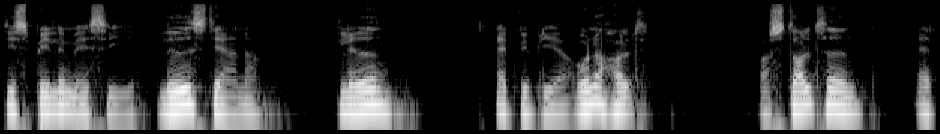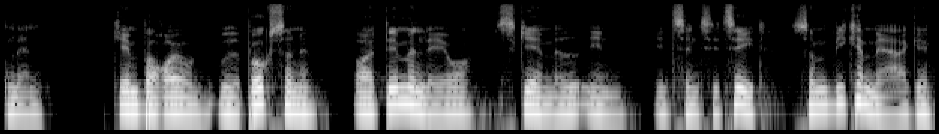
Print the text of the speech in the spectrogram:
de spillemæssige ledestjerner, glæden, at vi bliver underholdt, og stoltheden, at man kæmper røven ud af bukserne, og at det, man laver, sker med en intensitet, som vi kan mærke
